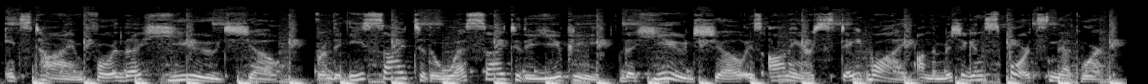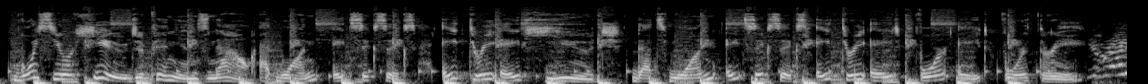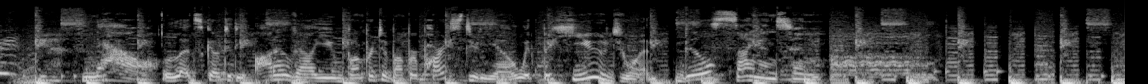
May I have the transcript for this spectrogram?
It's time for the huge show. From the east side to the west side to the UP, the huge show is on air statewide on the Michigan Sports Network. Voice your huge opinions now at 1 866 838 HUGE. That's 1 866 838 4843. You ready? Yes. Now, let's go to the Auto Value Bumper to Bumper Parts Studio with the huge one, Bill Simonson.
